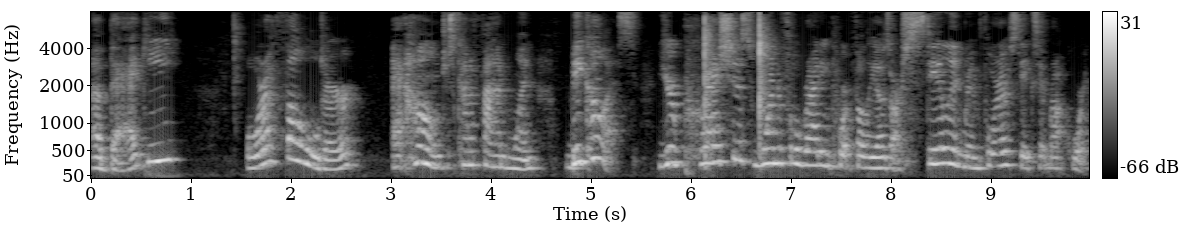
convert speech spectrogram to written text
a baggie or a folder at home. Just kind of find one because your precious, wonderful writing portfolios are still in room 406 at Rock Quarry.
